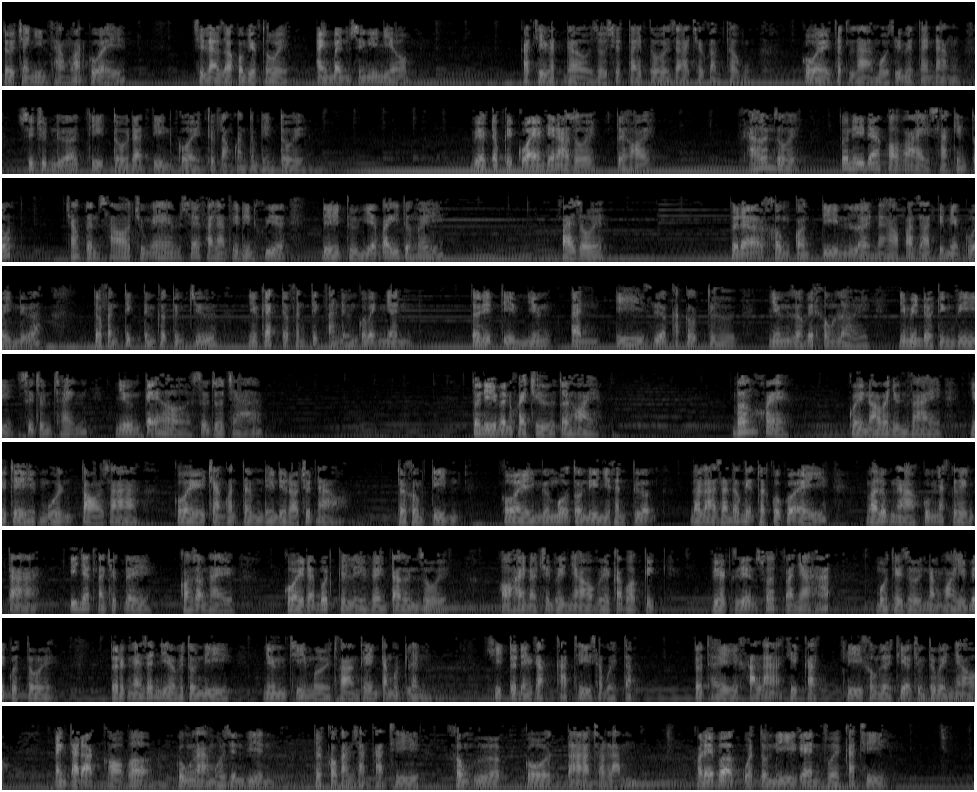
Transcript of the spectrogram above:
Tôi tránh nhìn thẳng mắt cô ấy. Chỉ là do công việc thôi, anh bận suy nghĩ nhiều. Cathy gật đầu rồi siết tay tôi ra chiều cảm thông. Cô ấy thật là một diễn viên tài năng, suy chút nữa thì tôi đã tin cô ấy thực lòng quan tâm đến tôi. Việc tập kịch của em thế nào rồi? Tôi hỏi. Khá hơn rồi, Tony đã có vài sáng kiến tốt. Trong tuần sau chúng em sẽ phải làm việc đến khuya để thử nghiệm các ý tưởng ấy. Phải rồi. Tôi đã không còn tin lời nào phát ra từ miệng cô ấy nữa. Tôi phân tích từng câu từng chữ như cách tôi phân tích phản ứng của bệnh nhân. Tôi đi tìm những ẩn ý giữa các câu từ, những dấu vết không lời, những biến đổi tinh vi, sự trốn tránh, những kẽ hở, sự dối trá. Tony vẫn khỏe chứ, tôi hỏi. Vâng, khỏe. Cô ấy nói và nhún vai, như thể muốn tỏ ra cô ấy chẳng quan tâm đến điều đó chút nào. Tôi không tin, cô ấy ngưỡng mộ Tony như thần tượng, đó là giám đốc nghệ thuật của cô ấy, và lúc nào cũng nhắc tới anh ta, ít nhất là trước đây. Còn dạo này, cô ấy đã bớt kể lể về anh ta hơn rồi. Họ hay nói chuyện với nhau về các vở kịch, việc diễn xuất và nhà hát, một thế giới nằm ngoài hiểu biết của tôi. Tôi được nghe rất nhiều về Tony, nhưng chỉ mới thoáng thấy anh ta một lần. Khi tôi đến gặp Cathy sau buổi tập, tôi thấy khá lạ khi Cathy không giới thiệu chúng tôi với nhau. Anh ta đã có vợ, cũng là một diễn viên. Tôi có cảm giác Cathy không ưa cô ta cho lắm. Có lẽ vợ của Tony ghen với Cathy.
